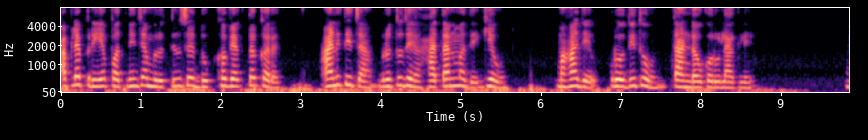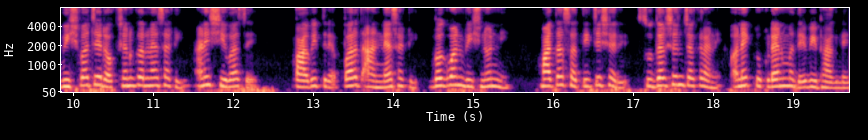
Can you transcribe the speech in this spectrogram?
आपल्या प्रिय पत्नीच्या मृत्यूचे दुःख व्यक्त करत आणि तिचा मृतदेह हातांमध्ये घेऊन महादेव क्रोधित होऊन तांडव करू लागले. विश्वाचे रक्षण करण्यासाठी आणि शिवाचे पावित्र्य परत आणण्यासाठी भगवान विष्णूंनी माता सतीचे शरीर सुदर्शन चक्राने अनेक तुकड्यांमध्ये विभागले.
